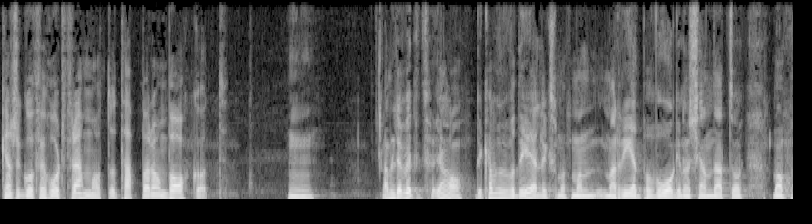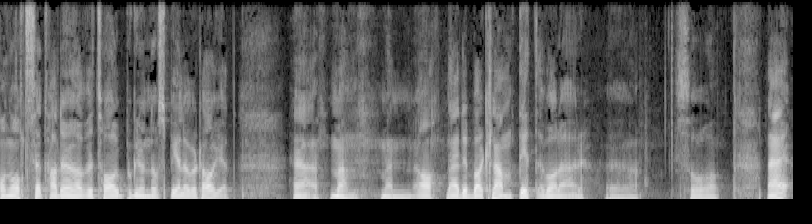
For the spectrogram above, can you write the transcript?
kanske gå för hårt framåt och tappa dem bakåt. Mm. Ja, men det, ja, det kan väl vara det, liksom att man, man red på vågen och kände att man på något sätt hade övertag på grund av spelövertaget. Ja, men, men ja, nej, det är bara klantigt vad det är. Uh, så nej,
